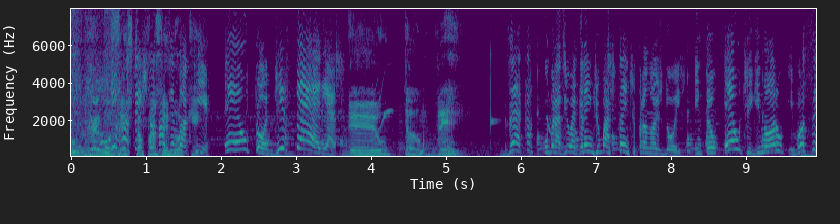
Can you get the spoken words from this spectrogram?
O que você está está fazendo aqui? Eu tô de férias. Eu também. Zeca, o Brasil é grande o bastante pra nós dois. Então eu te ignoro e você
